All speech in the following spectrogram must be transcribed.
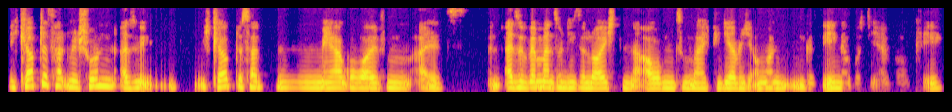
Ich glaube, das hat mir schon, also ich glaube, das hat mehr geholfen als Also wenn man so diese leuchtenden Augen zum Beispiel, die habe ich auch mal gesehen, da wusste ich einfach, okay.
